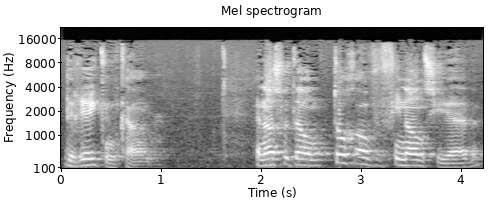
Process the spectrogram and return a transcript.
De rekenkamer. En als we dan toch over financiën hebben...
